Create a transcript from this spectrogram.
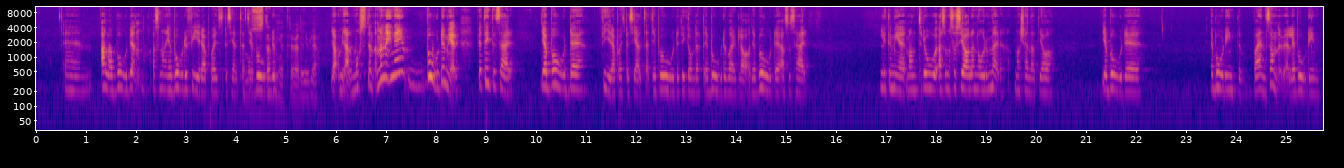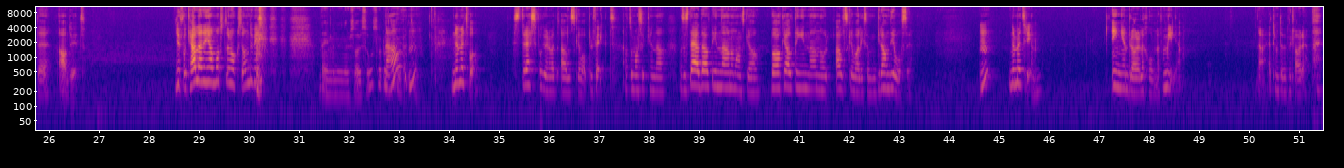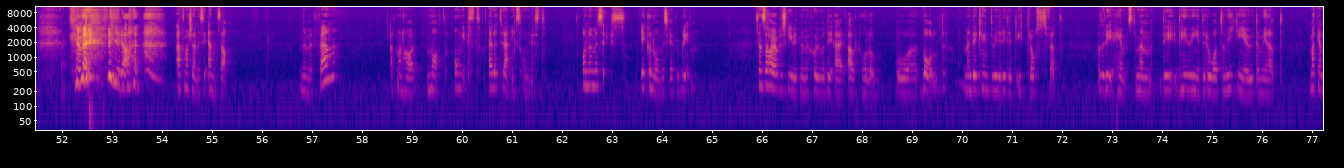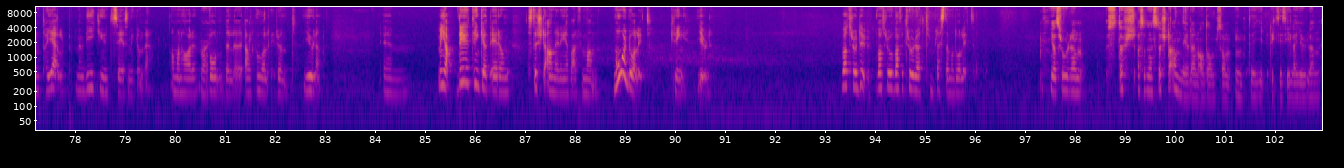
Ehm, Alla borden. Alltså man, jag borde fira på ett speciellt sätt. Jag Måsten borde, heter det väl Julia? ja, men alla måste. Men nej, borde mer. För jag tänkte så här. Jag borde fira på ett speciellt sätt. Jag borde tycka om detta. Jag borde vara glad. Jag borde, alltså så här. Lite mer, man tror, alltså med sociala normer. Att man känner att jag, jag borde jag borde inte vara ensam nu eller jag borde inte, ja du vet. Du får kalla den jag måste den också om du vill. Nej men nu när du sa det så så låter Jaha, det bättre. mm. Nummer två. Stress på grund av att allt ska vara perfekt. Att man ska kunna, man ska städa allt innan och man ska baka allting innan och allt ska vara liksom grandiose. Mm. Nummer tre. Mm. Ingen bra relation med familjen. Ja, jag tror inte jag behöver förklara det. Nummer fyra. Att man känner sig ensam. Nummer fem. Att man har matångest eller träningsångest. Och nummer sex. Ekonomiska problem. Sen så har jag också skrivit nummer sju och det är alkohol och, och våld. Men det kan ju inte vi riktigt yttra oss för att Alltså det är hemskt men det, det är ju inget råd som vi kan ge utan mer att man kan ta hjälp men vi kan ju inte säga så mycket om det. Om man har Nej. våld eller alkohol runt julen. Ehm, men ja, det tänker jag att är de största anledningarna varför man mår dåligt kring jul. Vad tror du? Vad tror, varför tror du att de flesta mår dåligt? Jag tror den, störst, alltså den största andelen av de som inte riktigt gillar julen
